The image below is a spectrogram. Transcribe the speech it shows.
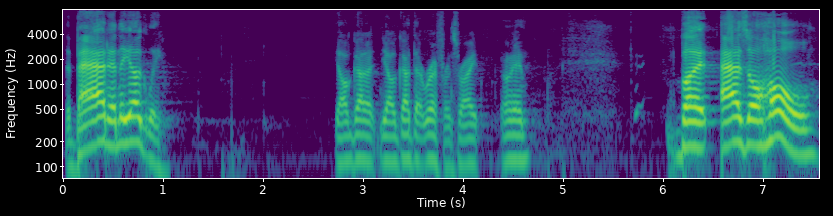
the bad and the ugly. Y'all got it, y'all got that reference, right? Okay. But as a whole,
